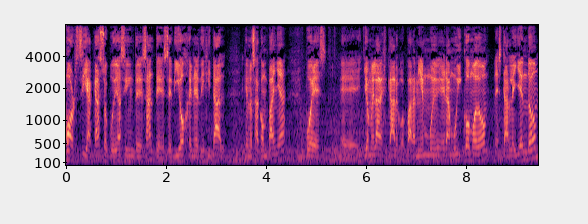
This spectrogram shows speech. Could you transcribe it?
por si acaso pudiera ser interesante ese diógenes digital que nos acompaña, pues eh, yo me la descargo. Para mí era muy cómodo estar leyendo,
